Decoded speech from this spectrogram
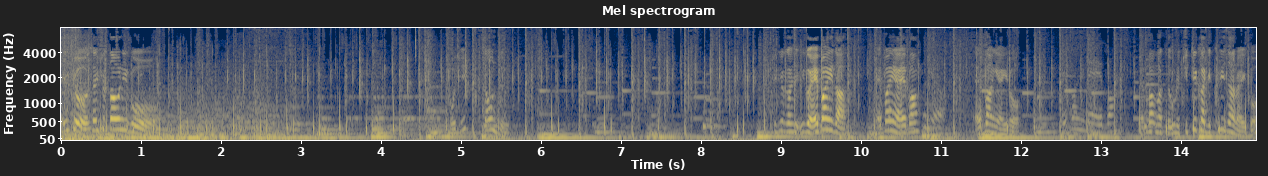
센쇼 센쇼 다운이고. 뭐지? 사운드. 가시 이거 에방이다. 에방이야 에방. 에방이야. 이거. 예방이네, 예방. 에방 같아. 우리 뒷길까지 크리잖아 이거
